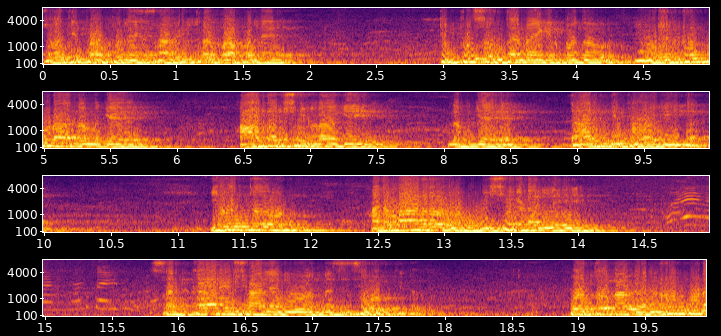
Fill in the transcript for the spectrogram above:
ಜ್ಯೋತಿ ಪಾಪಲೆ, ಸಾವಿತ್ರ ಪಾಪಲೆ, ಟಿಪ್ಪು ಸುಲ್ತಾನ್ ಆಗಿರ್ಬೋದು, ಇವರೆಲ್ಲರೂ ಕೂಡ ನಮಗೆ ಆದರ್ಶಗಳಾಗಿ ನಮಗೆ ದಾರಿದೀಪವಾಗಿ ಇದ್ದಾರೆ. ಇವತ್ತು ಹಲವಾರು ವಿಷಯಗಳಲ್ಲಿ ಸರ್ಕಾರಿ ಶಾಲೆಗಳು ನಶಿಸಿ ಹೋಗ್ತಿದ್ದವು. ಇವತ್ತು ನಾವೆಲ್ಲರೂ ಕೂಡ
